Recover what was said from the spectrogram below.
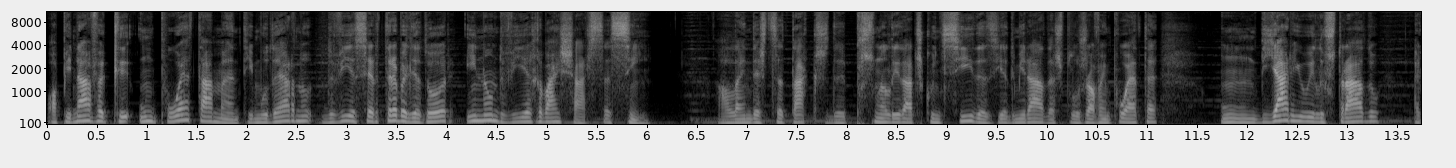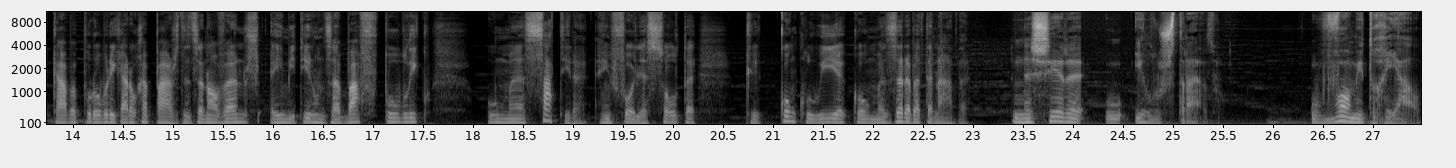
opinava que um poeta amante e moderno devia ser trabalhador e não devia rebaixar-se assim. Além destes ataques de personalidades conhecidas e admiradas pelo jovem poeta, um diário ilustrado acaba por obrigar o rapaz de 19 anos a emitir um desabafo público, uma sátira em folha solta que concluía com uma zarabatanada. Nascera o ilustrado, o vômito real.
